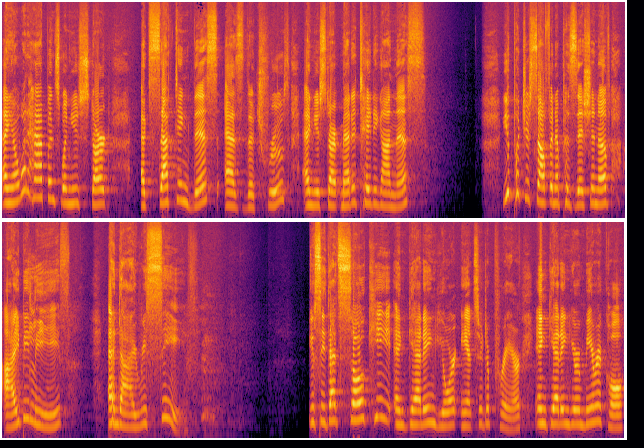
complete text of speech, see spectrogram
And you know what happens when you start accepting this as the truth and you start meditating on this? You put yourself in a position of, I believe and I receive. You see, that's so key in getting your answer to prayer, in getting your miracle.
